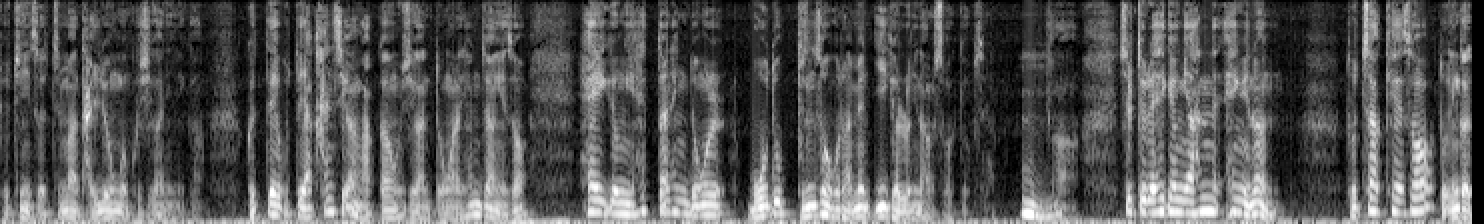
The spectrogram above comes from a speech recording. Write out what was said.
조치는 있었지만 달려온 건 그 시간이니까. 그때부터 약 1시간 가까운 시간 동안에 현장에서 해경이 했던 행동을 모두 분석을 하면 이 결론이 나올 수밖에 없어요. 음. 어, 실제로 해경이 한 행위는 도착해서 또 그러니까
